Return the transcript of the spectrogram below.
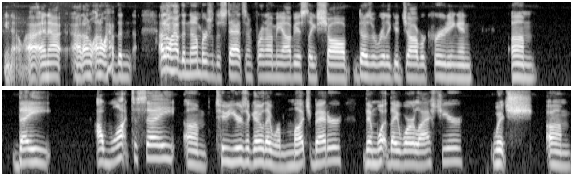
you know, I, and I, I don't, I don't have the, I don't have the numbers or the stats in front of me. Obviously, Shaw does a really good job recruiting, and um, they, I want to say, um, two years ago they were much better than what they were last year, which um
